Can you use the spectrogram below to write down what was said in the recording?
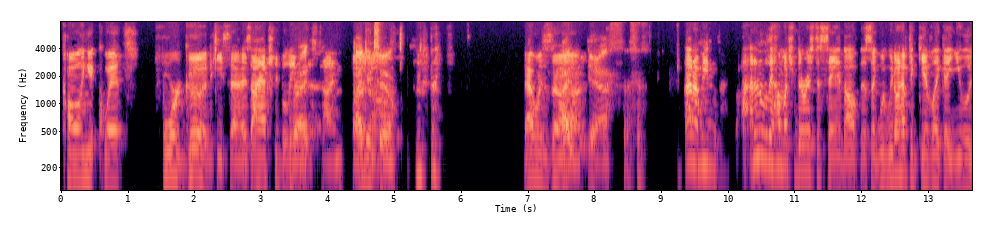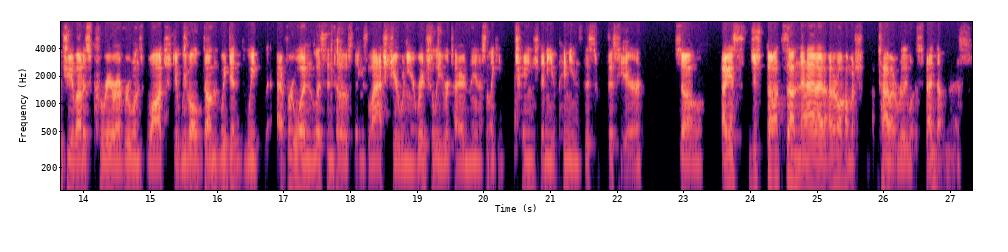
calling it quits for good. He says. I actually believe Right. it this time. I but, do uh, too. that was uh I, yeah, I don't I mean I don't know really how much there is to say about this. Like we, we don't have to give like a eulogy about his career. Everyone's watched it. We've all done we did we everyone listened to those things last year when he originally retired and it's not like he changed any opinions this this year. So I guess just thoughts on that. I, I don't know how much time I really want to spend on this.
